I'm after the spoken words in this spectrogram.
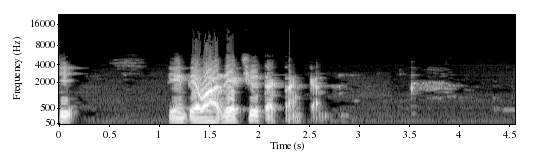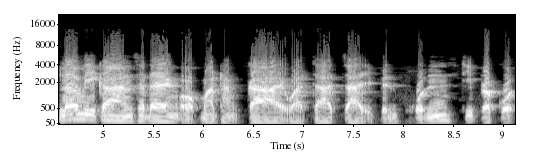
ธิเพียงแต่ว่าเรียกชื่อแตกต่างกัน แล้วมีการแสดงออกมาทางกายวาจาใจเป็นผลที่ปรากฏ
